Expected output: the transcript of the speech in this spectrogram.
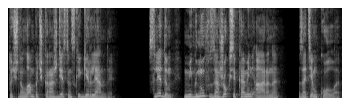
точно лампочка рождественской гирлянды. Следом, мигнув, зажегся камень Аарона, затем Колла.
